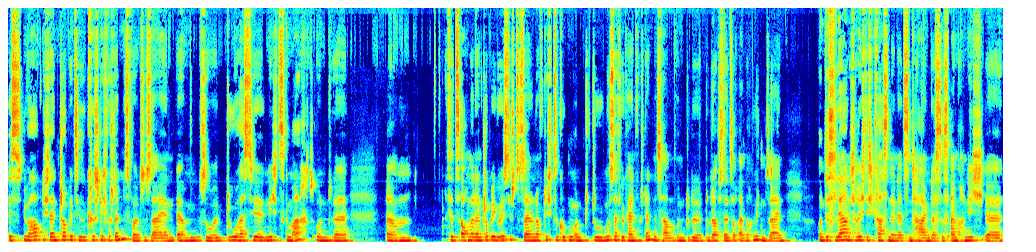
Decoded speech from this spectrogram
ist überhaupt nicht dein Job, jetzt hier so christlich verständnisvoll zu sein. Ähm, so, du hast hier nichts gemacht und äh, ähm, ist jetzt auch mal dein Job, egoistisch zu sein und auf dich zu gucken und du musst dafür kein Verständnis haben und du, du darfst jetzt auch einfach wütend sein. Und das lerne ich richtig krass in den letzten Tagen, dass das einfach nicht, äh,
